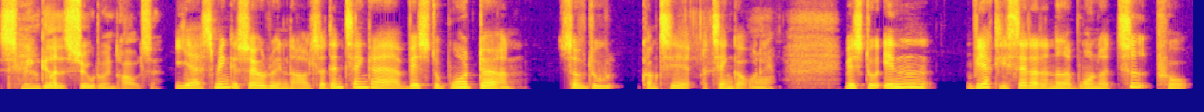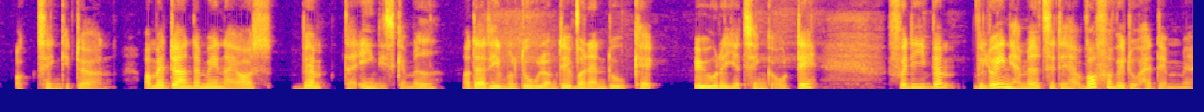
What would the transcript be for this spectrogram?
sminket pseudo-inddragelse. Ja, sminke pseudoinddragelse, den tænker jeg, hvis du bruger døren, så vil du komme til at tænke over det. Hvis du inden virkelig sætter dig ned og bruger noget tid på at tænke døren, og med døren, der mener jeg også, hvem der egentlig skal med. Og der er et helt modul om det, hvordan du kan øve dig i at tænke over det. Fordi hvem vil du egentlig have med til det her? Hvorfor vil du have dem med?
